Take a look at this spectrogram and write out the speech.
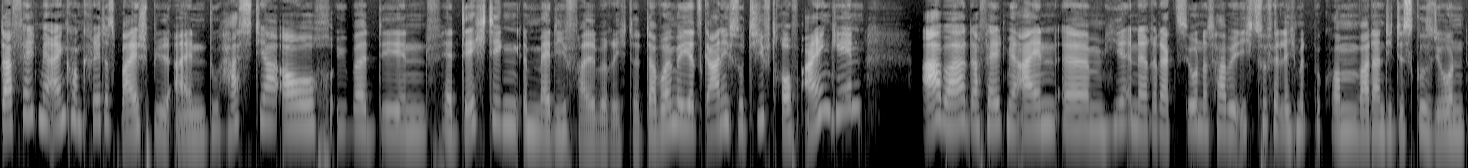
da fällt mir ein konkretes Beispiel ein. Du hast ja auch über den Verdächtigen im Medi-Fall berichtet. Da wollen wir jetzt gar nicht so tief drauf eingehen, aber da fällt mir ein, ähm, hier in der Redaktion, das habe ich zufällig mitbekommen, war dann die Diskussion,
